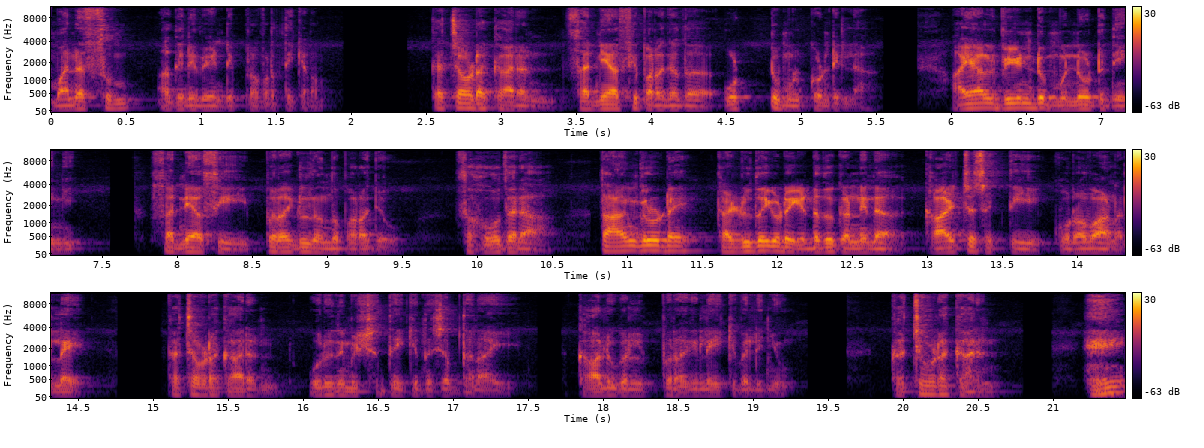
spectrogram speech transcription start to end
മനസ്സും അതിനുവേണ്ടി പ്രവർത്തിക്കണം. കച്ചവടക്കാരൻ സന്യാസി പറഞ്ഞത് ഒട്ടും ഉൾക്കൊണ്ടില്ല. അയാൾ വീണ്ടും മുന്നോട്ട് നീങ്ങി. സന്യാസി പിറകിൽ നിന്ന് പറഞ്ഞു സഹോദര താങ്കളുടെ കഴുതയുടെ ഇടതു കണ്ണിന് കാഴ്ചശക്തി കുറവാണല്ലേ? കച്ചവടക്കാരൻ ഒരു നിമിഷത്തേക്ക് നിശബ്ദനായി. കാലുകൾ പിറകിലേക്ക് വലിഞ്ഞു. കച്ചവടക്കാരൻ ഏ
